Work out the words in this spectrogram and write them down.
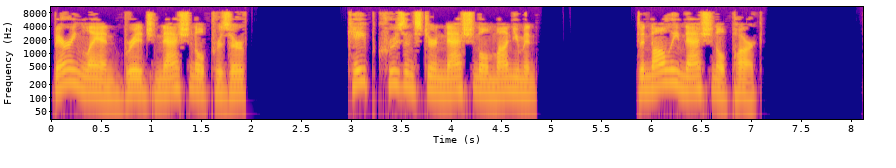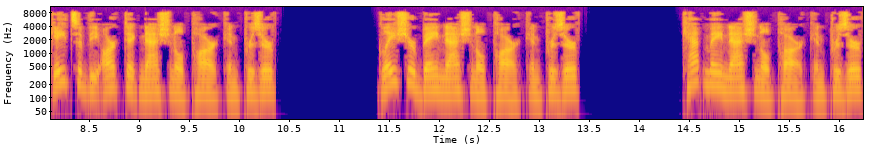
Bering Land Bridge National Preserve Cape Krusenstern National Monument Denali National Park Gates of the Arctic National Park and Preserve Glacier Bay National Park and Preserve Katmai National Park and Preserve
